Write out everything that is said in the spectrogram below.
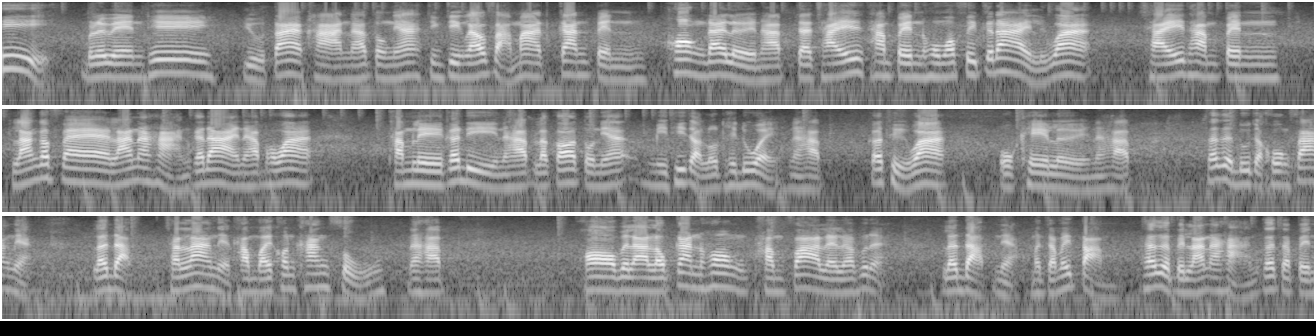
ที่บริเวณที่อยู่ใต้อาคารนะครับ ตรงนี้จริงๆแล้วสามารถกั้นเป็นห้องได้เลยนะครับ จะใช้ทำเป็นโฮมออฟฟิศก็ได้ หรือว่าใช้ทำเป็นร้านกาแฟร้านอาหารก็ได้นะครับ เพราะว่าทำเลก็ดีนะครับ แล้วก็ตัวนี้มีที่จอดรถให้ด้วยนะครับ ก็ถือว่าโอเคเลยนะครับ ถ้าเกิดดูจากโครงสร้างเนี่ยระดับชั้นล่างเนี่ยทำไว้ค่อนข้างสูงนะครับ พอเวลาเรากั้นห้องทำฝ้าอะไรแล้วเนี่ยระดับเนี่ยมันจะไม่ต่ำถ้าเกิดเป็นร้านอาหารก็จะเป็น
